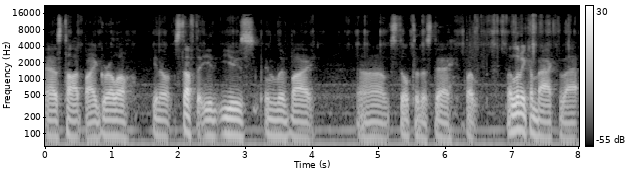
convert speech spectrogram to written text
as taught by Grillo. You know stuff that you use and live by um, still to this day. But but let me come back to that.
